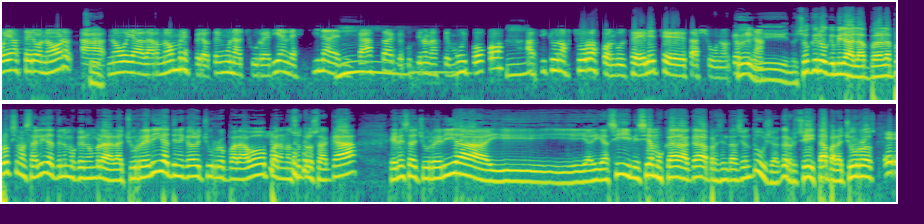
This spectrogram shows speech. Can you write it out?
voy a hacer honor a, Sí. no voy a dar nombres, pero tengo una churrería en la esquina de mi Mm. casa que pusieron hace muy poco, Mm. así que unos churros con dulce de leche de desayuno. ¿Qué, Qué opinas? lindo. Yo creo que, mira, la- para la próxima salida tenemos que nombrar a la churrería, tiene que haber churro para vos, para nosotros acá, en esa churrería, y, y- y así iniciamos cada, cada presentación tuya. Qué ri- sí, está para churros. Eh.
